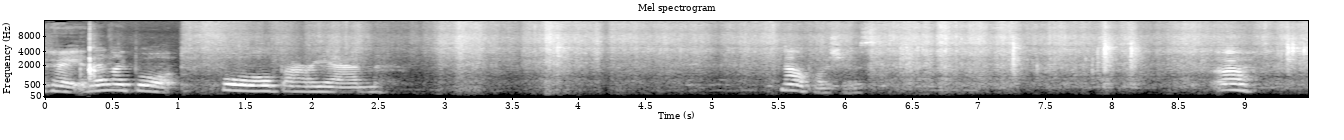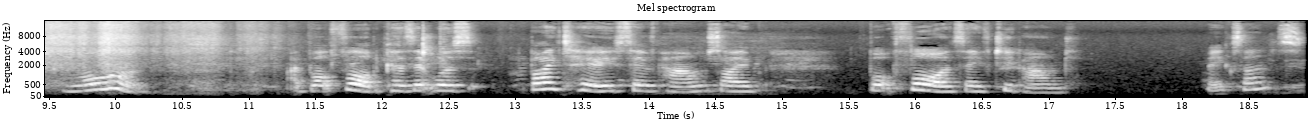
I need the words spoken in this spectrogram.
Okay, and then I bought four Barry M nail polishes. Ugh, come on. I bought four because it was buy two, save a pound, so I bought four and saved two pound. Make sense?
